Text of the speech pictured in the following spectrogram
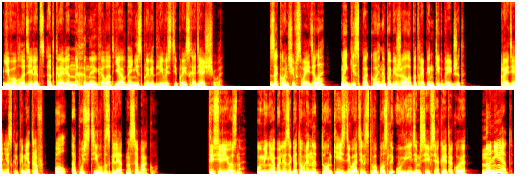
Его владелец откровенно хныкал от явной несправедливости происходящего. Закончив свои дела, Мэгги спокойно побежала по тропинке к Бриджит. Пройдя несколько метров, Пол опустил взгляд на собаку. «Ты серьезно? У меня были заготовлены тонкие издевательства после «увидимся» и всякое такое. Но нет,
